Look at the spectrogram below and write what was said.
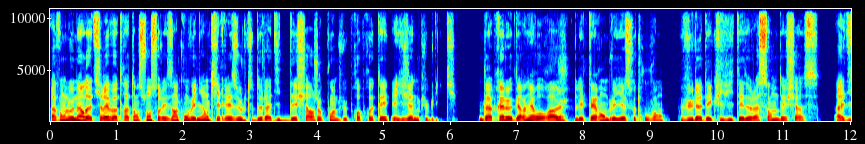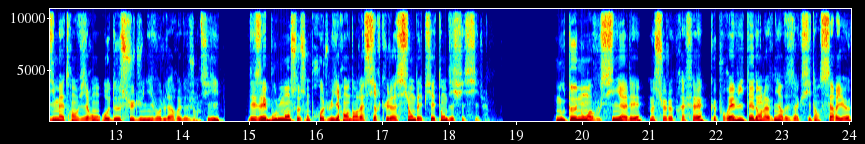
avons l'honneur d'attirer votre attention sur les inconvénients qui résultent de la dite décharge au point de vue propreté et hygiène publique. D'après le dernier orage, les terres emblayées se trouvant, vu la déclivité de la cendre des chasses, à 10 mètres environ au-dessus du niveau de la rue de Gentilly, des éboulements se sont produits rendant la circulation des piétons difficile. Nous tenons à vous signaler, monsieur le préfet, que pour éviter dans l'avenir des accidents sérieux,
